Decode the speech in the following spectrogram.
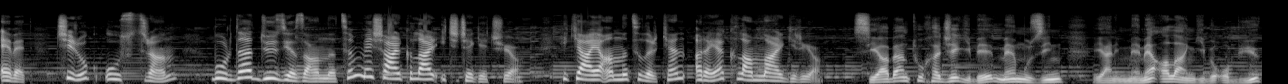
Evet, Çiruk, Ustran. Burada düz yazı anlatım ve şarkılar iç içe geçiyor. Hikaye anlatılırken araya klamlar giriyor. Siyabentu Hace gibi Memuzin yani meme alan gibi o büyük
